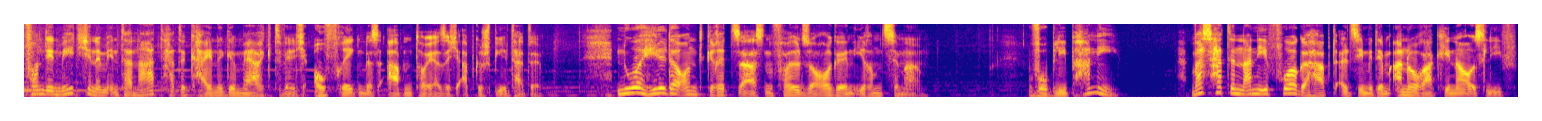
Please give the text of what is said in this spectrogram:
Von den Mädchen im Internat hatte keine gemerkt, welch aufregendes Abenteuer sich abgespielt hatte. Nur Hilda und Grit saßen voll Sorge in ihrem Zimmer. Wo blieb Hanni? Was hatte Nanni vorgehabt, als sie mit dem Anorak hinauslief?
